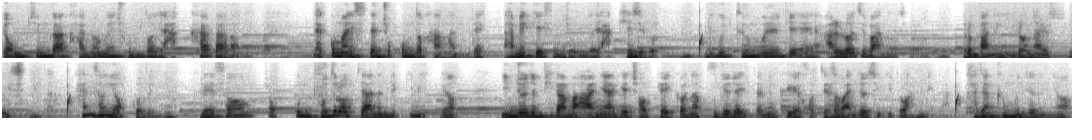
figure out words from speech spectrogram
염증과 감염에 좀 더 약하다라는 거예요. 내 것만 있을 땐 조금 더 강한데 남의 게 있으면 조금 더 약해지거든요. 그리고 드물게 알러지 반응처럼 그런 반응이 일어날 수 있습니다. 탄성이 없거든요. 그래서 조금 부드럽지 않은 느낌이 있고요. 인조진 피가 만약에 접혀 있거나 구겨져 있다면 그게 겉에서 만져지기도 합니다. 가장 큰 문제는요,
